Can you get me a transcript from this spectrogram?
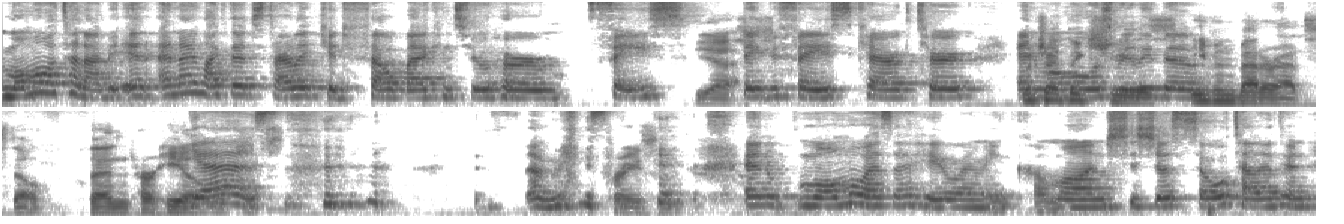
Momo Watanabe and, and I like that Starlight Kid fell back into her face Yes. baby face character and Which I think was she's really the even better at still than her heel. yes is amazing Crazy. and Momo as a heel I mean come on she's just so talented and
